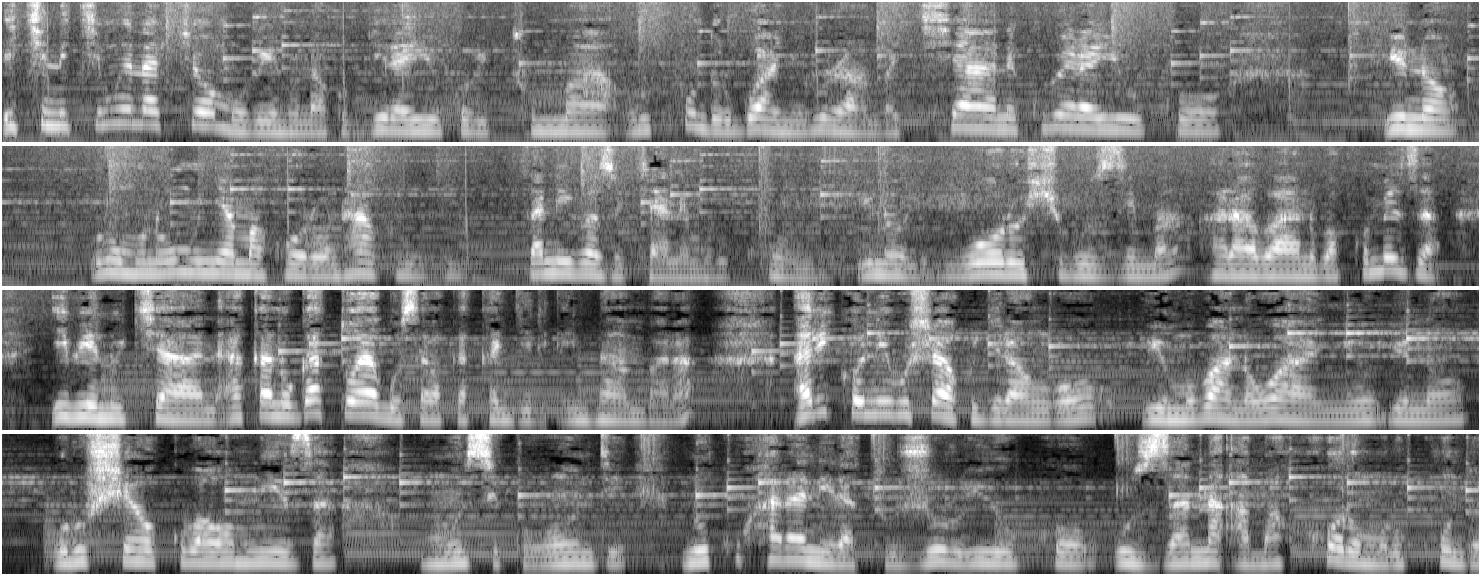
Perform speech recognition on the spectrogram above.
iki ni kimwe na cyo mu bintu nakubwira yuko bituma urukundo rwanyu ruramba cyane kubera yuko uri umuntu w'umunyamahoro ntabwo uzana ibibazo cyane mu rukundo. Woroshya ubuzima hari abantu bakomeza ibintu cyane. Akantu gatoya gusa bakakagira intambara ariko niba ushaka kugira ngo uyu mubano wanyu urusheho kubaho mwiza umunsi ku wundi ni uko uharanira tujuru yuko uzana amahoro mu rukundo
